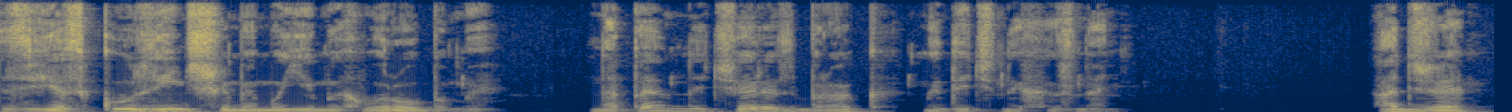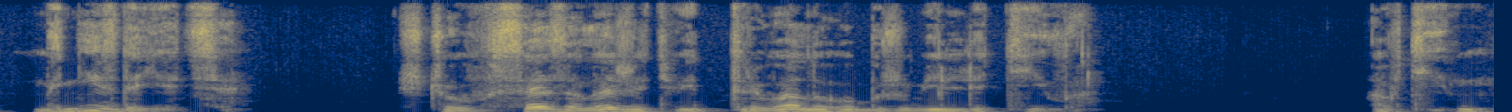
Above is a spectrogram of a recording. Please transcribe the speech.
зв'язку з іншими моїми хворобами, напевне, через брак медичних знань. Адже мені здається, що все залежить від тривалого божевілля тіла. А втім,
